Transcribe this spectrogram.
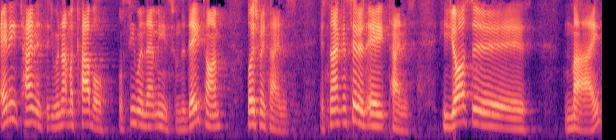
Any tinus that you were not makabel, we'll see when that means. From the daytime, Loishme tinus. It's not considered a tinus. Yosef Mai.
